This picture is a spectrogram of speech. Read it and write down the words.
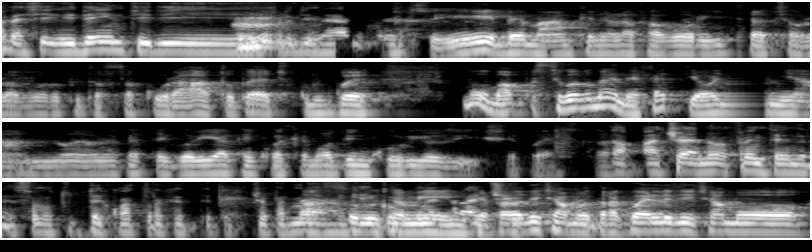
Eh beh, sì, i denti di Freddie Mercury. Sì, beh, ma anche nella favorita c'è un lavoro piuttosto accurato. Beh, comunque, boh, ma secondo me in effetti ogni anno è una categoria che in qualche modo incuriosisce questa. No, ah, cioè, no, fraintendere, sono tutte e quattro categorie. Cioè, per me Assolutamente, però diciamo tra quelle diciamo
